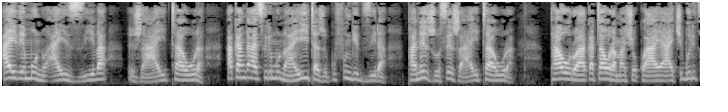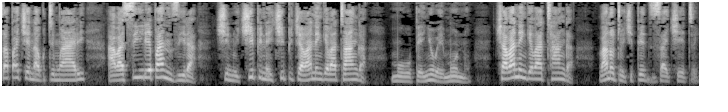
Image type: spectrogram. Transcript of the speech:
aive munhu aiziva zvaaitaura. Akanga asiri munhu aiita zvekufungidzira pane zvose zvaaitaura. Pauro akataura mashoko aya achiburitsa pachena kuti mwari havasiyire panzira chinhu chipi nechipi chavanenge vatanga muupenyu hwemunhu. Chavanenge vatanga vanotochipedzisa chete.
